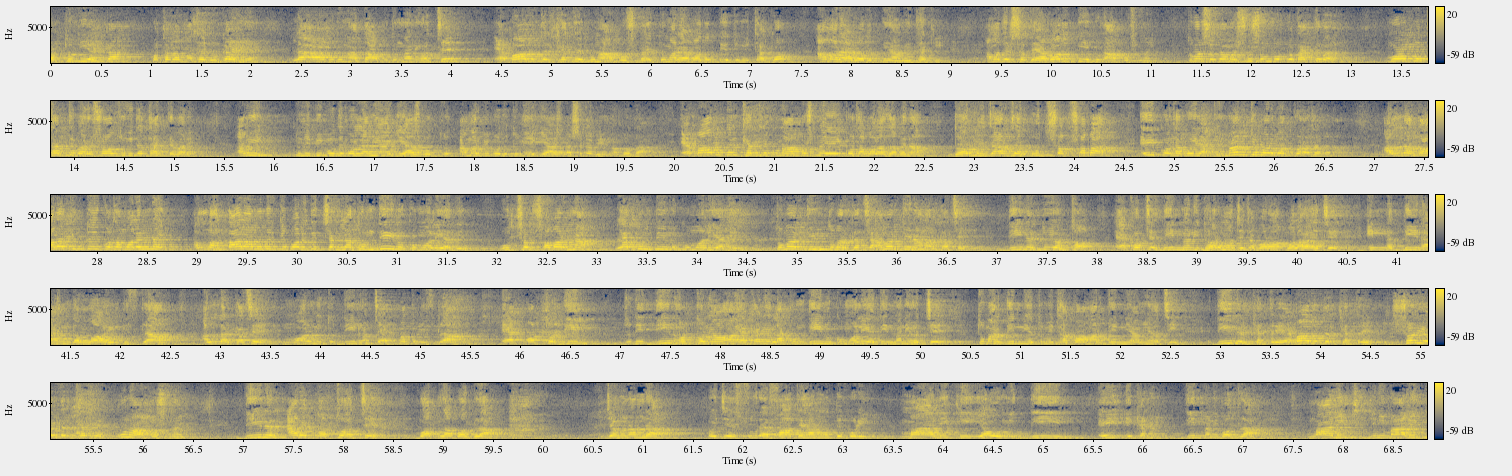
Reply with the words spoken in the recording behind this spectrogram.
অর্থ কি একটা? কথাটা মাথায় ঢুকায় নিয়ে। লা মা তা আবুদুন মানে হচ্ছে আবাদতের ক্ষেত্রে কোনো আপোষ নাই। তোমার আবাদত নিয়ে তুমি থাকো, আমার আবাদত নিয়ে আমি থাকি। আমাদের সাথে আবাদত নিয়ে কোনো আপোষ নাই। তোমার সাথে আমার সুসম্পর্ক থাকতে পারে, মহব্বত থাকতে পারে, সহযোগিতা থাকতে পারে। আমি, তুমি বিপদে পড়লে আমি এগিয়ে আসব আমার বিপদে তুমি এগিয়ে আসবে সেটা ভিন্ন কথা। এবাদতের ক্ষেত্রে কোনো আপোষ নাই, এই কথা বলা যাবে না। ধর্মে যার যার উৎসব, সবার এই কথা বইলা ইমানকে বরবাদ করা যাবে না। আল্লাহ তারা কিন্তু এই কথা বলেন নাই। আল্লাহ তারা আমাদেরকে বলে দিচ্ছেন, লাকুম দিন হুকুম আলিয়া দিন। উৎসব সবার না, লাকুম দিন হুকুম আলিয়া দিন। তোমার দিন তোমার কাছে, আমার দিন আমার কাছে। দিনের দুই অর্থ। এক হচ্ছে দিন মানি ধর্ম, যেটা বলা হয়েছে, ইন্না দিন আইন্দাল্লাহ ইসলাম। আল্লাহর কাছে মনোনীত দিন হচ্ছে একমাত্র ইসলাম। এক অর্থ দিন। যদি দিন অর্থ নেওয়া হয়, এখানে লাকুম দিন হুকুম আলিয়া দিন মানে হচ্ছে, তোমার দিন নিয়ে তুমি থাকো, আমার দিন নিয়ে আমি আছি। দিনের ক্ষেত্রে আবাদতের ক্ষেত্রে, শরীয়তের ক্ষেত্রে কোনো আপোষ নাই। দিনের আরেক অর্থ হচ্ছে বদলা বদলা। যেমন আমরা ওই যে সুরে ফাতেহার মধ্যে পড়ি এই এখানে দিন মানে বদলা। মালিক, যিনি মালিক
